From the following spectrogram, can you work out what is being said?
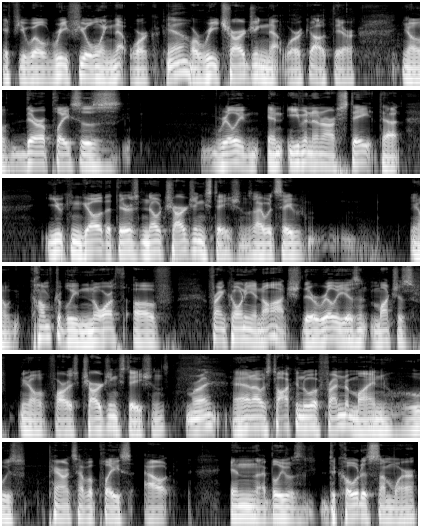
if you will, refueling network Yeah. or recharging network out there. You know, there are places, really, and even in our state that you can go that there's no charging stations. I would say, you know, comfortably north of Franconia Notch, there really isn't much as you know, as far as charging stations. right And I was talking to a friend of mine whose parents have a place out in I believe it was Dakota somewhere,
